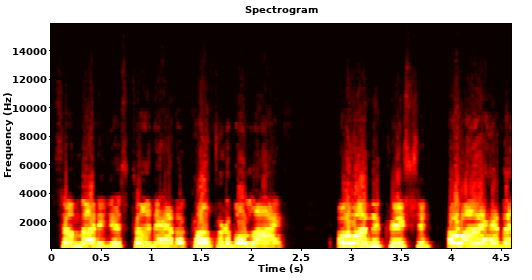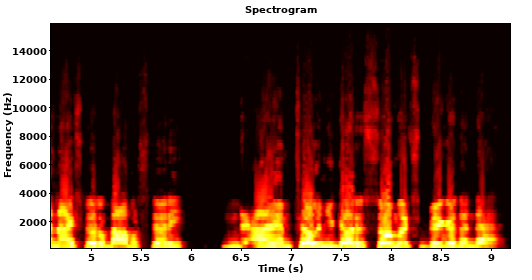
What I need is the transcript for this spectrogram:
somebody just trying to have a comfortable life. Oh, I'm a Christian. Oh, I have a nice little Bible study. I am telling you, God is so much bigger than that.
